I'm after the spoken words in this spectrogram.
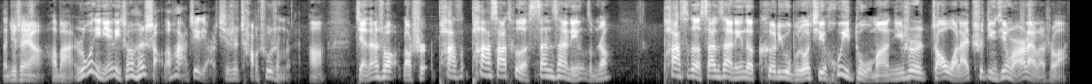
那就这样，好吧？如果你年里程很少的话，这点其实查不出什么来啊。简单说，老师，帕帕萨特三三零怎么着？帕萨特三三零的颗粒物捕捉器会堵吗？你是找我来吃定心丸来了是吧？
